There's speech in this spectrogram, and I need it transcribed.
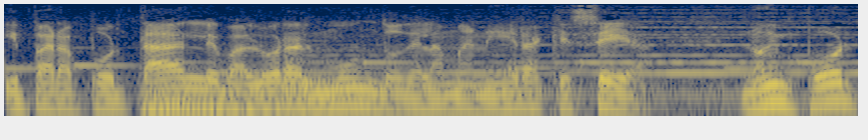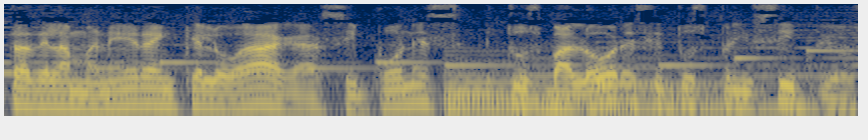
y para aportarle valor al mundo de la manera que sea. No importa de la manera en que lo hagas, si pones tus valores y tus principios,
